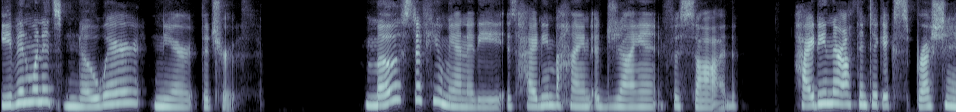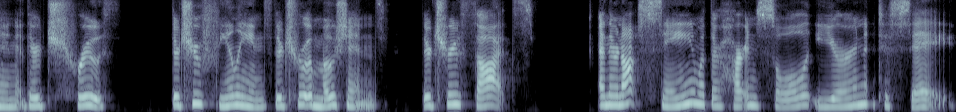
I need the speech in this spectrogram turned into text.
even when it's nowhere near the truth. Most of humanity is hiding behind a giant facade, hiding their authentic expression, their truth, their true feelings, their true emotions, their true thoughts. And they're not saying what their heart and soul yearn to say.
